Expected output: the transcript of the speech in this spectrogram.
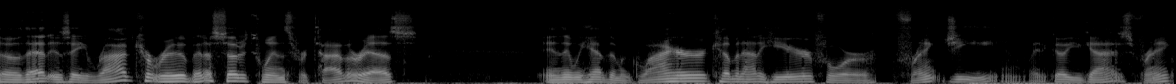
So that is a Rod Carew Minnesota Twins for Tyler S. And then we have the McGwire coming out of here for Frank G. And way to go, you guys. Frank.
